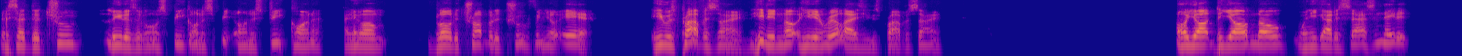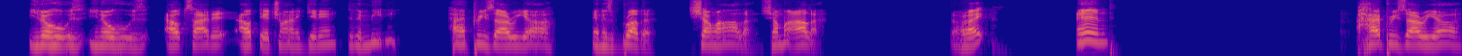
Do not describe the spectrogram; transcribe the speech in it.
They said the true leaders are going to speak on the on the street corner and they're going to blow the trumpet of truth in your ear. He was prophesying. He didn't know. He didn't realize he was prophesying. Oh, y'all, do y'all know when he got assassinated? You know who was you know who was outside it, out there trying to get in to the meeting? High priest Ariyah and his brother Shama'ala. Shama'ala. All right, and High Priest Ariyah,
